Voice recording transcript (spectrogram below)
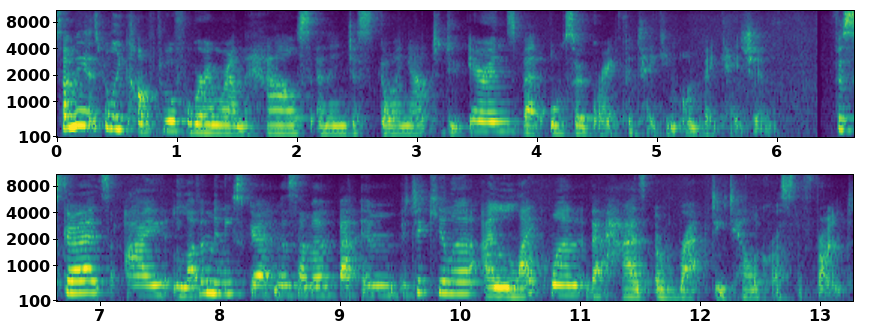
something that's really comfortable for wearing around the house and then just going out to do errands but also great for taking on vacation. For skirts, I love a mini skirt in the summer, but in particular, I like one that has a wrap detail across the front.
